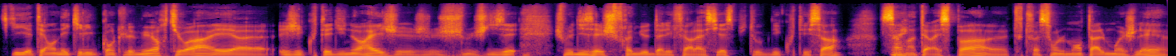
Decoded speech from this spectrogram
qui était en équilibre contre le mur, tu vois, et, euh, et j'écoutais d'une oreille. Je, je, je, je, disais, je me disais, je ferais mieux d'aller faire la sieste plutôt que d'écouter ça. Ça Ouais. m'intéresse pas. Euh, De toute façon, le mental, moi, je l'ai. Euh,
